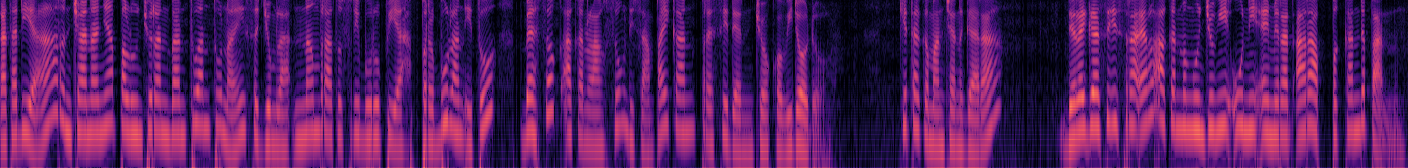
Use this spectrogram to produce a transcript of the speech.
Kata dia, rencananya peluncuran bantuan tunai sejumlah Rp600.000 per bulan itu besok akan langsung disampaikan Presiden Joko Widodo. Kita ke mancanegara. Delegasi Israel akan mengunjungi Uni Emirat Arab pekan depan.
